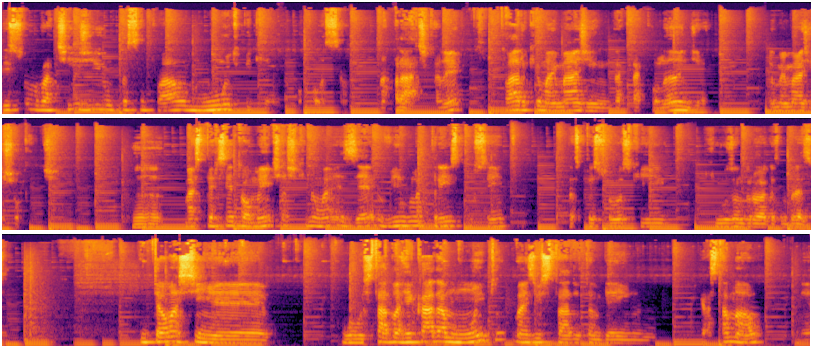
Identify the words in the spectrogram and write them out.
isso atinge um percentual muito pequeno da população na prática, né? Claro que uma imagem da Cracolândia é uma imagem chocante. Uhum. Mas percentualmente acho que não é 0,3% das pessoas que, que usam drogas no Brasil. Então, assim, é, o Estado arrecada muito, mas o Estado também gasta mal. Né?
